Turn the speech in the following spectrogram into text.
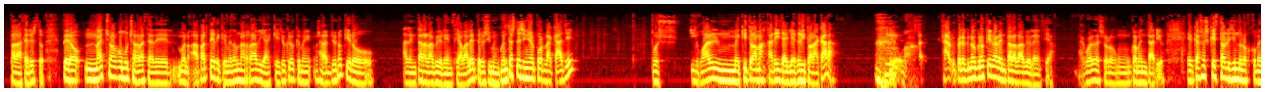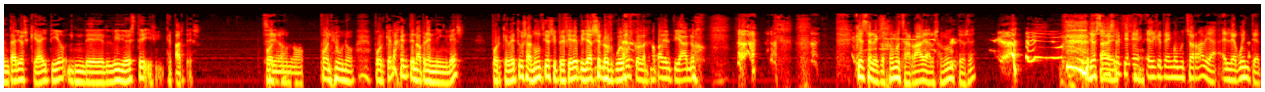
para hacer esto. Pero me ha hecho algo mucha gracia de, bueno, aparte de que me da una rabia, que yo creo que me, o sea, yo no quiero alentar a la violencia, ¿vale? Pero si me encuentro a este señor por la calle, pues igual me quito la mascarilla y le grito a la cara. Claro, pero no, no quiero alentar a la violencia. ¿De acuerdo? Es solo un comentario. El caso es que he estado leyendo los comentarios que hay, tío, del vídeo este y te partes. Sí, Pone ¿no? uno, pone uno. ¿Por qué la gente no aprende inglés? Porque ve tus anuncios y prefiere pillarse los huevos con la tapa del piano. Que se le coge mucha rabia a los anuncios, ¿eh? Yo sabes el que, el que tengo mucha rabia, el de Winted.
